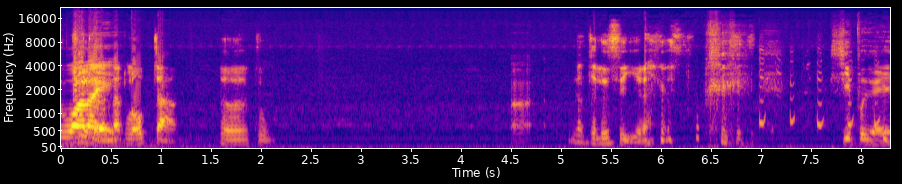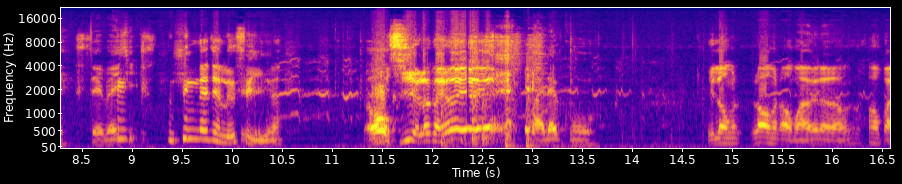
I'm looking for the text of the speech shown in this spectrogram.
ตัวอะไร ช่วยเหลืนักรบจาก เธอถูกอ่าน่าจะฤาษีนะ ชีเปื่อยแต่ไม่ชีซึ่งน่าจะฤาษีนะโอ้ไอ้เชี่ยแล้วไงเอ้ยเอ้ยเอ้ยไปแล้วกูไอ้ล่อมันล่อมันออกมาเวลาเราเข้าไป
